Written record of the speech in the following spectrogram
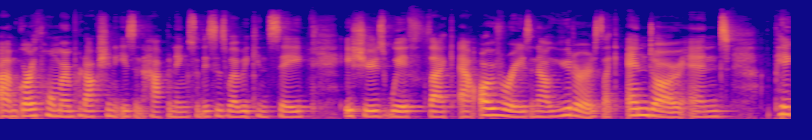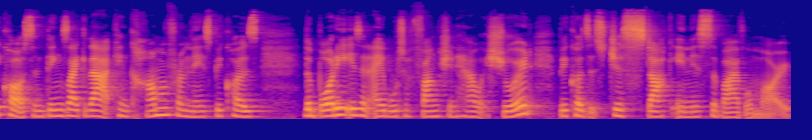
um, growth hormone production isn't happening. So this is where we can see issues with like our ovaries and our uterus like endo and pcos and things like that can come from this because the body isn't able to function how it should because it's just stuck in this survival mode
